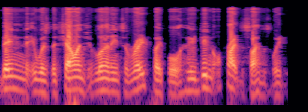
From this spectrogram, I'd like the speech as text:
then it was the challenge of learning to read people who didn't operate the same as we did.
